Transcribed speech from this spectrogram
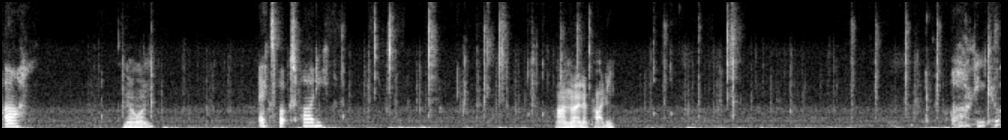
Ah, No one? Xbox party. I'm not in a party. Oh, I can kill.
